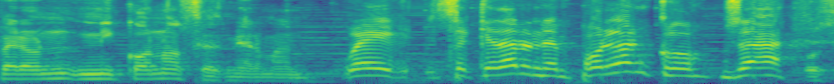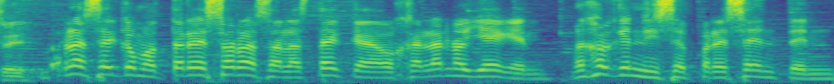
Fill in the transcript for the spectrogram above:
pero ni conoces, mi hermano. Güey, se quedaron en Polanco. O sea, Pues sí. van a ser como tres horas a la Azteca. Ojalá no lleguen. Mejor que ni se presenten,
